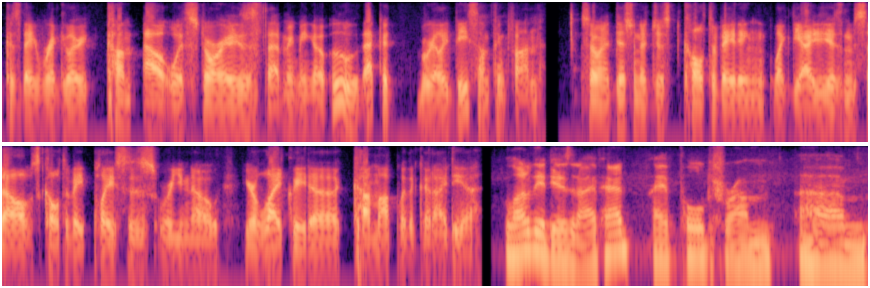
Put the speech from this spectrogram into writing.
Because they regularly come out with stories that make me go, "Ooh, that could really be something fun." So in addition to just cultivating like the ideas themselves, cultivate places where you know you're likely to come up with a good idea. A lot of the ideas that I've had, I have pulled from um,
